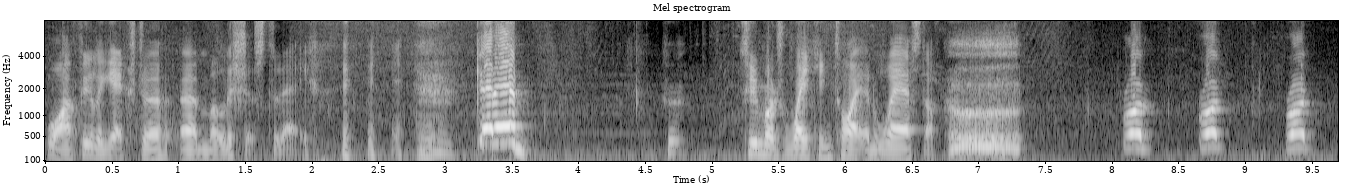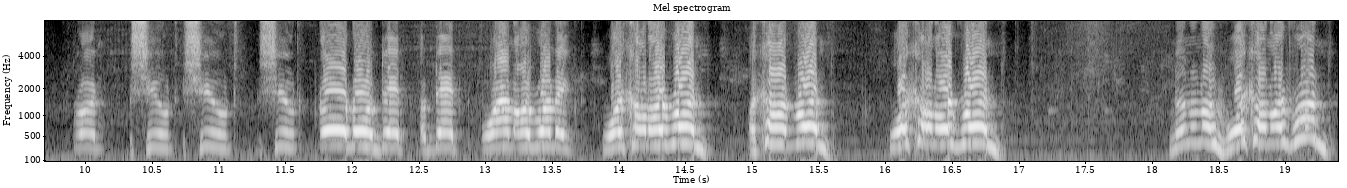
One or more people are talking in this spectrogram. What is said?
Oh, I'm feeling extra uh, malicious today. Get him! Too much Waking Titan wear stuff. run, run, run, run. Shield, shield, shield. No, no, I'm dead. I'm dead. Why aren't I running? Why can't I run? I can't run. Why can't I run? No, no, no. Why can't I run?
